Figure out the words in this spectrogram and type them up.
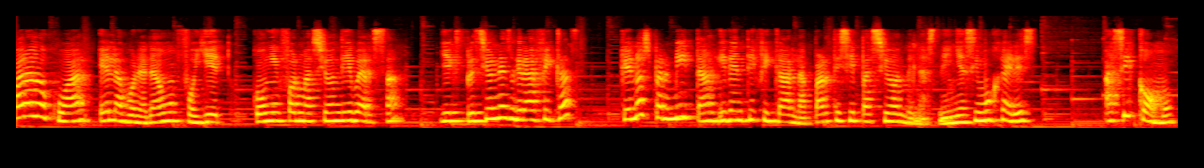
para lo cual elaborará un folleto con información diversa y expresiones gráficas que nos permitan identificar la participación de las niñas y mujeres, así como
